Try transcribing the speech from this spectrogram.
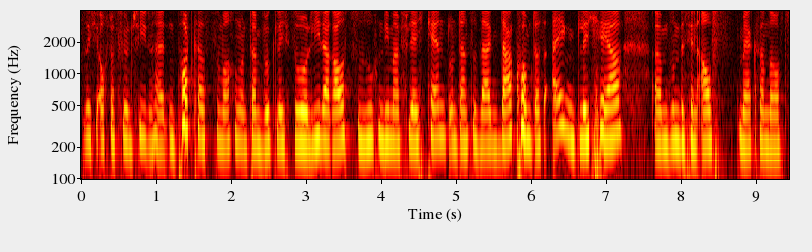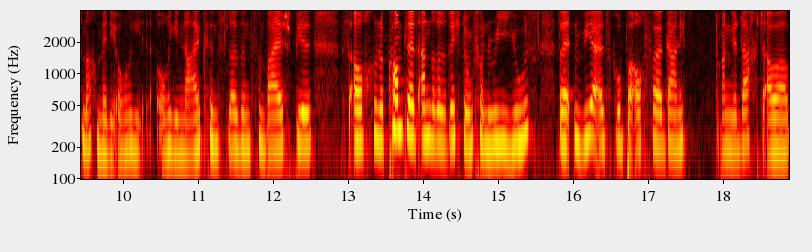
sich auch dafür entschieden, halt einen Podcast zu machen und dann wirklich so Lieder rauszusuchen, die man vielleicht kennt und dann zu sagen, da kommt das eigentlich her, ähm, so ein bisschen aufmerksam darauf zu machen, wer die Ori Originalkünstler sind zum Beispiel. Ist auch eine komplett andere Richtung von Reuse. Da hätten wir als Gruppe auch vorher gar nichts dran gedacht, aber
